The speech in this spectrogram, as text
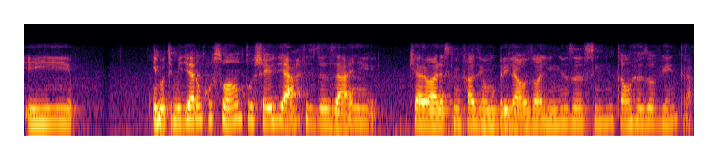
E, e multimídia era um curso amplo, cheio de artes e design, que eram áreas que me faziam brilhar os olhinhos assim, então eu resolvi entrar.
